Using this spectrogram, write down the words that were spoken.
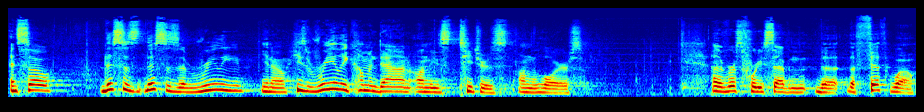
And so this is, this is a really, you know, he's really coming down on these teachers, on the lawyers. And verse 47, the, the fifth woe.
